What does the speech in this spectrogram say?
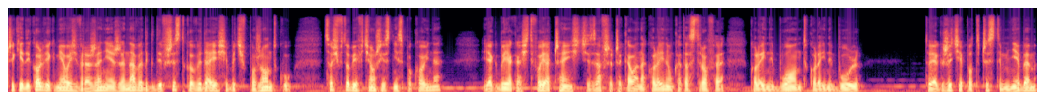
Czy kiedykolwiek miałeś wrażenie, że nawet gdy wszystko wydaje się być w porządku, coś w tobie wciąż jest niespokojne? Jakby jakaś twoja część zawsze czekała na kolejną katastrofę, kolejny błąd, kolejny ból. To jak życie pod czystym niebem,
